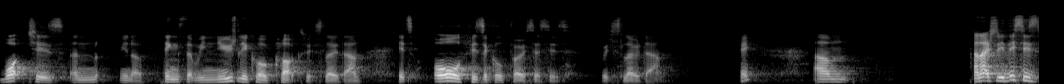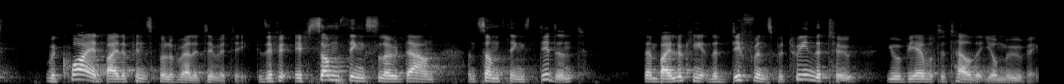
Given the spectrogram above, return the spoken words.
watches and you know things that we usually call clocks which slow down. It's all physical processes which slow down. Okay? Um, and actually, this is required by the principle of relativity. Because if, if some things slowed down and some things didn't, then by looking at the difference between the two, you would be able to tell that you're moving.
